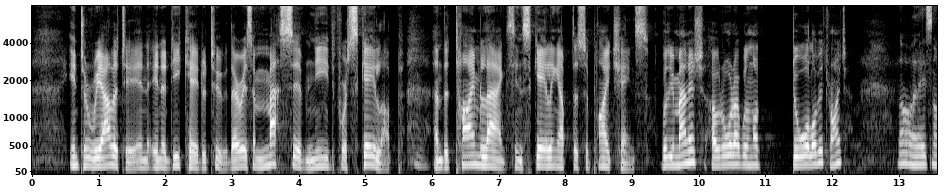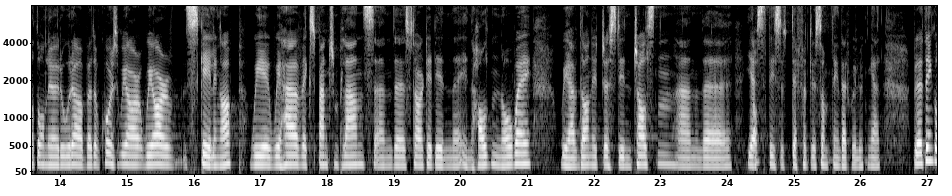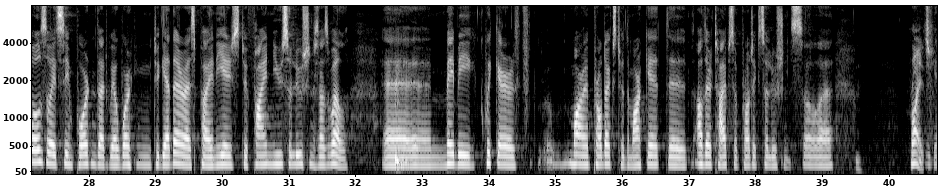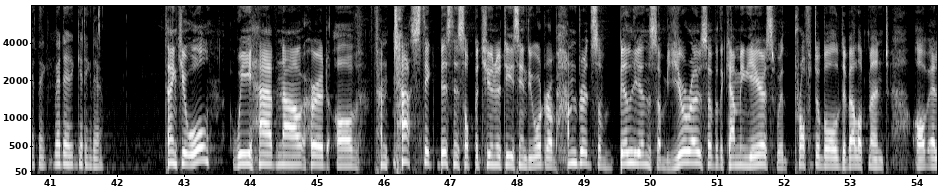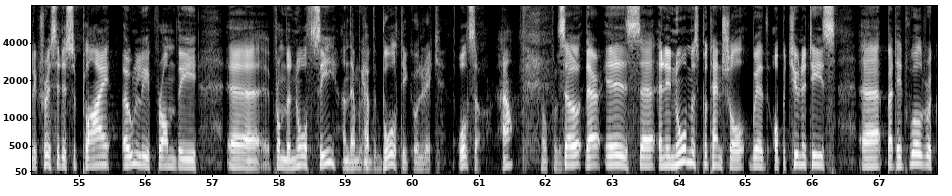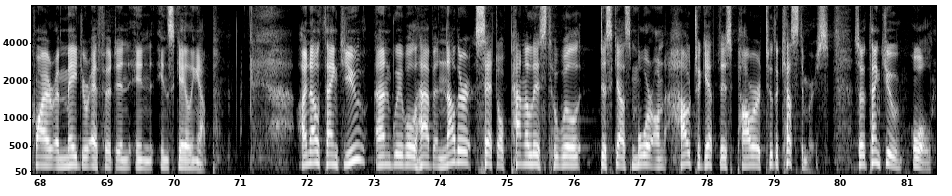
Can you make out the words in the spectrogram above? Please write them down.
into reality in a decade or two, there is a massive need for scale-up. Mm. And the time lags in scaling up the supply chains. Will you manage? Aurora will not do all of it, right? No, it's not only Aurora, but of course we are we are scaling up. We have expansion plans and uh, started uh, in Halden, Norway. We have done it just in Charleston and uh, yes, this is definitely something that we're looking at. But I think also it's important that we are working together as pioneers to find new solutions as well. Hmm. Maybe quicker products to the market, other types of project solutions. So, hmm. Right We're getting there. Thank you all. We have now heard of fantastic business opportunities in the order of hundreds of billions of EUR over the coming years with profitable development of electricity supply only from the uh from the North Sea, and then we have the Baltic, Ulrik, also. Hopefully. There is an enormous potential with opportunities, but it will require a major effort in scaling up. I now thank you, and we will have another set of panelists who will discuss more on how to get this power to the customers. So thank you all.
